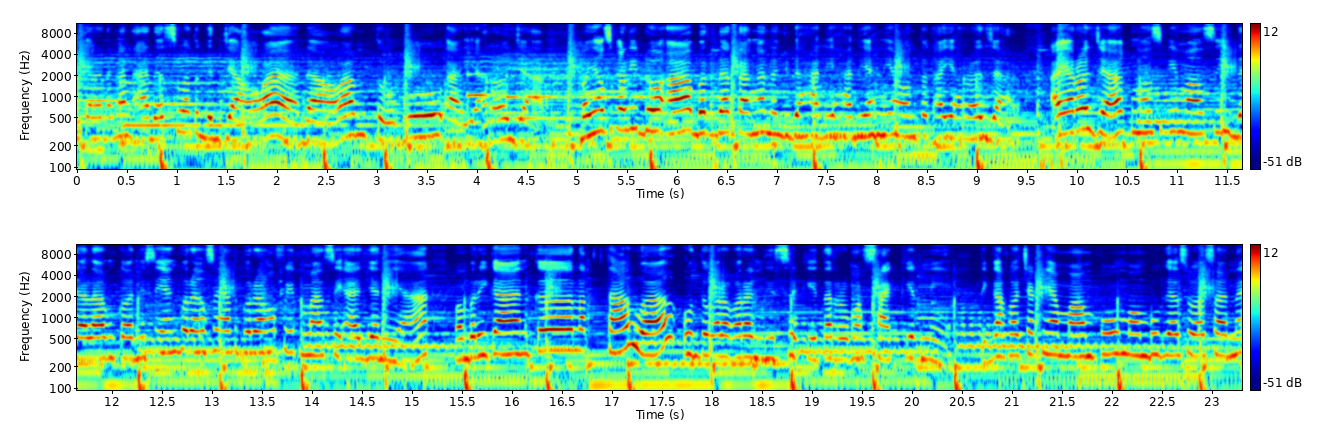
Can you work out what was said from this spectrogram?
dikarenakan ada suatu gejala dalam tubuh Ayah Rojak. Banyak sekali doa berdatangan dan juga hadiah-hadiahnya untuk Ayah Rojak. Ayah Rojak meski masih dalam kondisi yang kurang sehat kurang fit masih aja nih ya. Memberikan kelak tawa untuk orang-orang di sekitar rumah sakit nih. Tingkah kocaknya mampu membuka suasana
